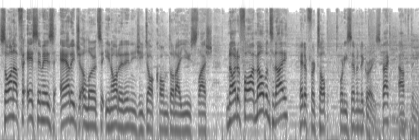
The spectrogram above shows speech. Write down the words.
Sign up for SMS outage alerts at unitedenergy.com.au slash notify. Melbourne today headed for a top 27 degrees. Back after the news.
